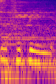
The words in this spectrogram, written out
You to be.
